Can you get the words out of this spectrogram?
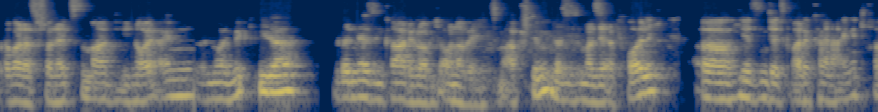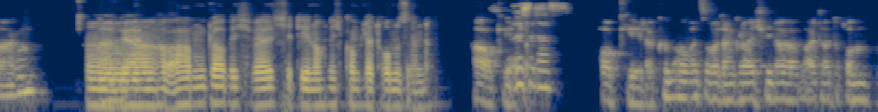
oder war das schon letzte Mal, die neuen, neuen Mitglieder. Denn da sind gerade, glaube ich, auch noch welche zum Abstimmen. Das ist immer sehr erfreulich. Äh, hier sind jetzt gerade keine eingetragen. Äh, wir haben, glaube ich, welche, die noch nicht komplett rum sind. Ah, okay. So ist das. Okay, da kümmern wir uns aber dann gleich wieder weiter drum.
